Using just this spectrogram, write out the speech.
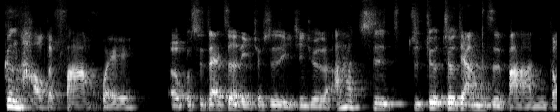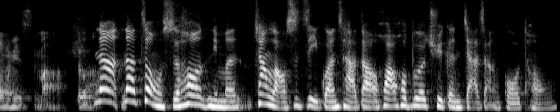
更好的发挥，而不是在这里就是已经觉得啊，是就就就这样子吧，你懂我意思吗？对吧？那那这种时候，你们像老师自己观察到的话，会不会去跟家长沟通？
